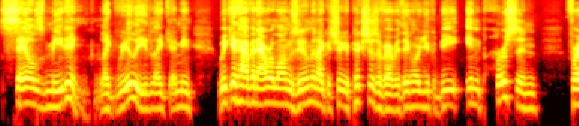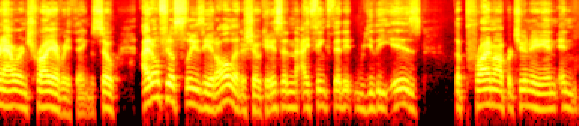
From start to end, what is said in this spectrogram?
sales meeting. Like really like i mean we could have an hour long zoom and i could show you pictures of everything or you could be in person for an hour and try everything. So i don't feel sleazy at all at a showcase and i think that it really is the prime opportunity. And and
